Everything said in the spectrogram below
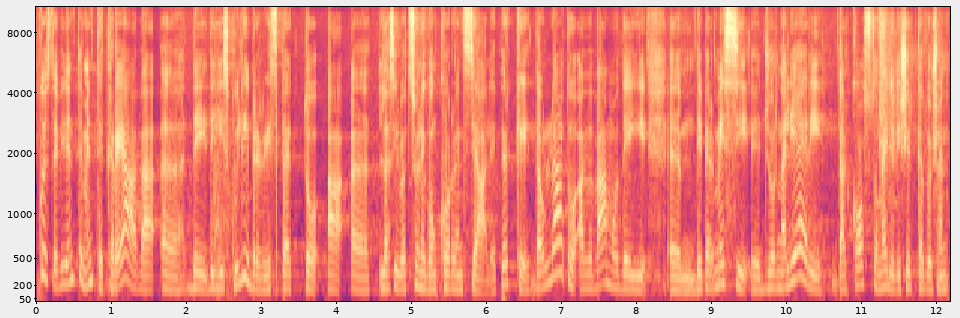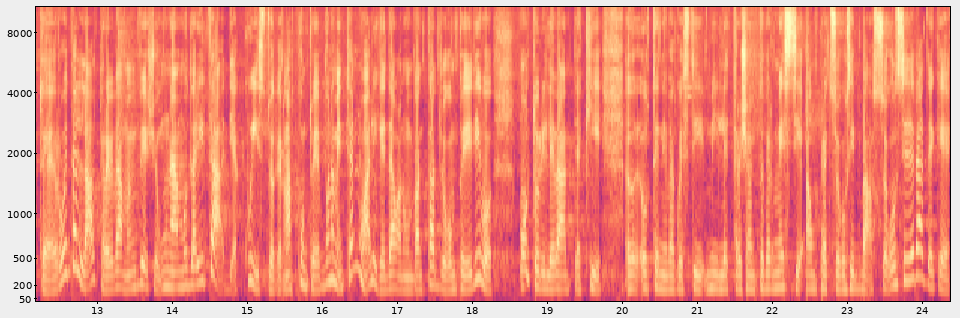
Questo evidentemente creava eh, dei, degli squilibri rispetto alla eh, situazione concorrenziale perché da un lato avevamo dei, ehm, dei permessi eh, giornalieri dal costo medio di circa 200 euro e dall'altro avevamo invece una modalità di acquisto che erano appunto gli abbonamenti annuali che davano un vantaggio competitivo molto rilevante a chi eh, otteneva questi 1300 permessi a un prezzo così basso. Considerate che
